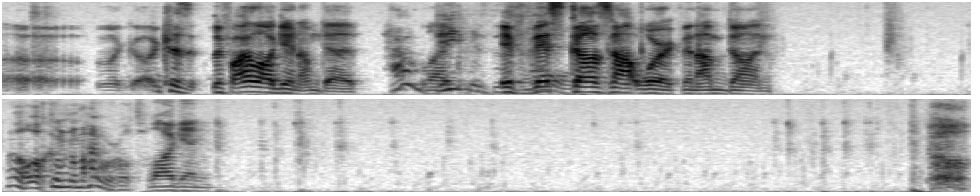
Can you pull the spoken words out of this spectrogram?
Oh my god, because if I log in, I'm dead. How Like, deep is this? if this does not work, then I'm done. Oh, welcome to my world. Log in.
